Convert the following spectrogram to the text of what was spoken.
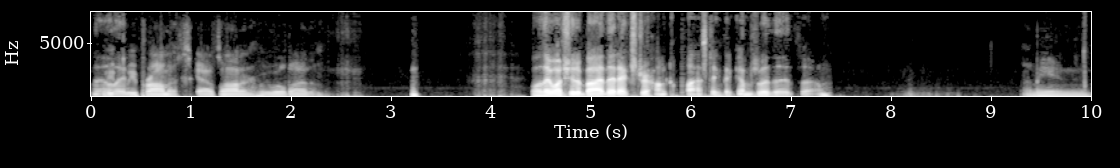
Well, we, we promise, Scouts honor, we will buy them. well, they want you to buy that extra hunk of plastic that comes with it. So I mean,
